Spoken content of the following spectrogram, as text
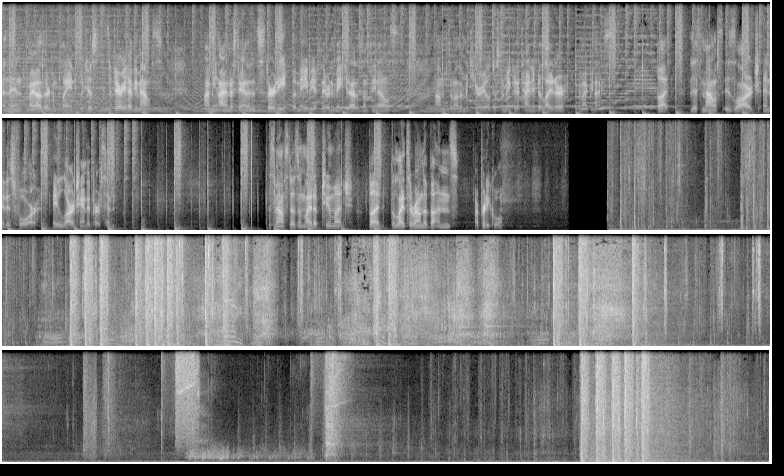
And then my other complaint would just, it's a very heavy mouse. I mean, I understand that it's sturdy, but maybe if they were to make it out of something else, um, some other material just to make it a tiny bit lighter, it might be nice. But this mouse is large and it is for a large-handed person. This mouse doesn't light up too much, but the lights around the buttons are pretty cool.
